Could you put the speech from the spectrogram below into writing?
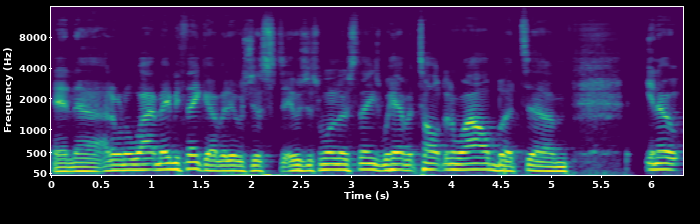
And uh, I don't know why it made me think of it. It was just it was just one of those things we haven't talked in a while. But um, you know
